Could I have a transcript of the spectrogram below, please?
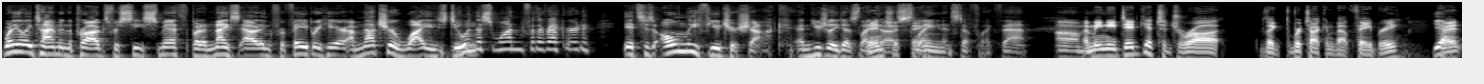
one of the only time in the progs for C. Smith, but a nice outing for Fabry here. I'm not sure why he's doing Hmm. this one for the record. It's his only future shock, and usually does like uh, Sláine and stuff like that. Um, I mean, he did get to draw like we're talking about Fabry, Yeah. right?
